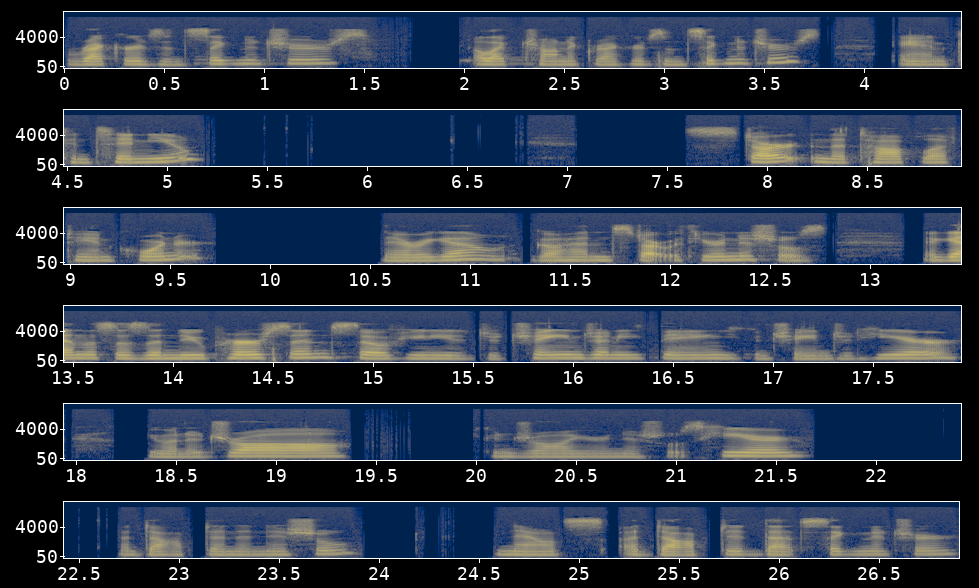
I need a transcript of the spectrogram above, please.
records and signatures, electronic records and signatures, and continue. Start in the top left-hand corner. There we go. Go ahead and start with your initials. Again, this is a new person, so if you needed to change anything, you can change it here. If you want to draw, you can draw your initials here. Adopt an initial. Now it's adopted that signature.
